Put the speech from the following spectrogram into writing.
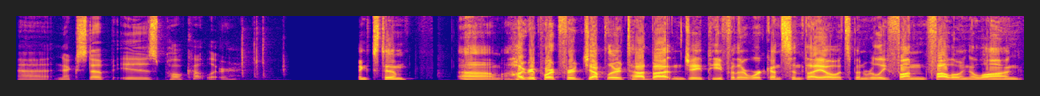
Uh, next up is Paul Cutler. Thanks, Tim. Um, a hug report for Jepler, Toddbot, and JP for their work on SynthIO. It's been really fun following along,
